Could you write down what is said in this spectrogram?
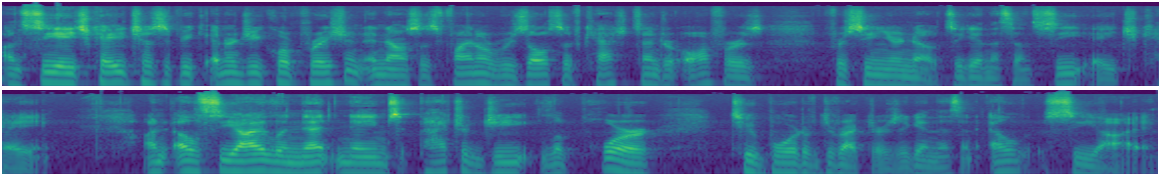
On CHK, Chesapeake Energy Corporation announces final results of cash tender offers for senior notes. Again, that's on CHK. On LCI, Lannett names Patrick G. Lepore to board of directors. Again, that's an LCI.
